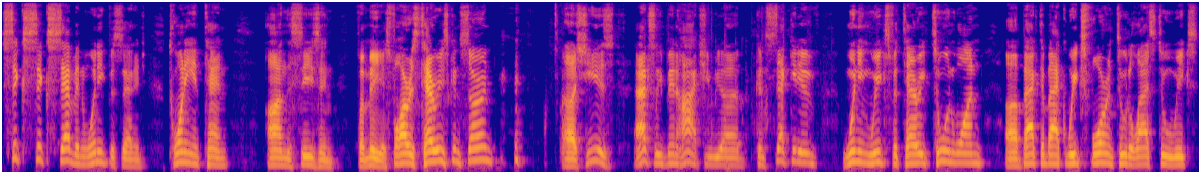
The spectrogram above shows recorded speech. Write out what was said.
667 winning percentage, 20 and 10 on the season for me. As far as Terry's concerned, uh, she has actually been hot. She uh, consecutive winning weeks for Terry, two and one, back to back weeks, four and two the last two weeks.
